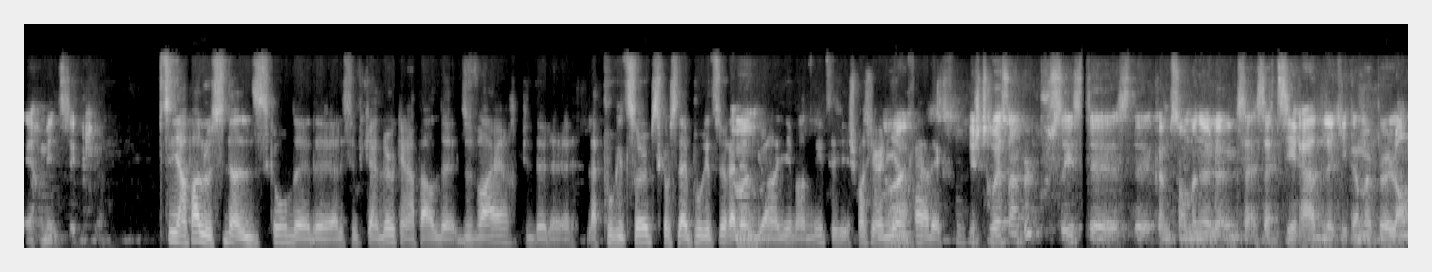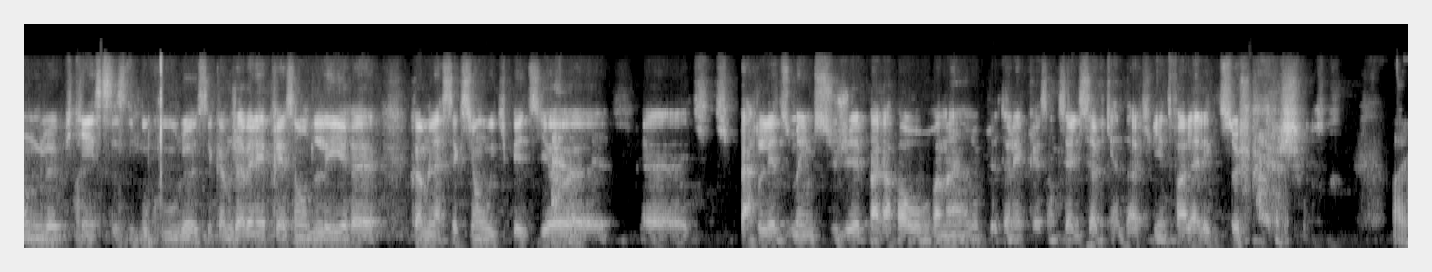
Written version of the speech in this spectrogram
hermétique. il en parle aussi dans le discours de, de Vikander quand elle parle du verre puis de la pourriture. Puis c'est comme si la pourriture allait le gagner à un moment donné. Je pense qu'il y a un lien à faire avec ça. je trouvais ça un peu poussé, comme son monologue, sa, tirade là, qui est comme un peu longue là, puis qui insiste beaucoup. C'est comme j'avais l'impression de lire euh, comme la section Wikipédia euh, euh, qui, parlait du même sujet par rapport au roman. Puis tu as l'impression que c'est Alicia Vikander qui vient de faire la lecture. ouais.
